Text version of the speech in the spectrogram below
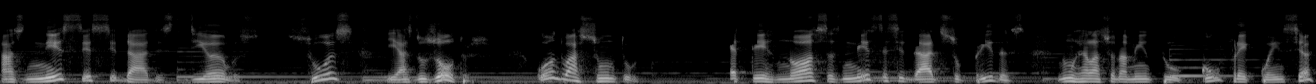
as necessidades de ambos, suas e as dos outros. Quando o assunto é ter nossas necessidades supridas num relacionamento com frequência,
